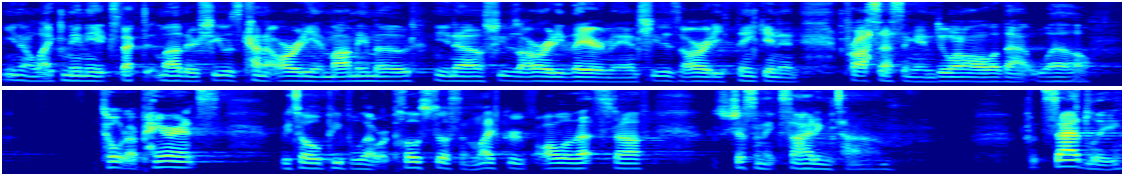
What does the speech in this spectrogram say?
you know, like many expectant mothers, she was kind of already in mommy mode, you know, she was already there, man. She was already thinking and processing and doing all of that well told our parents, we told people that were close to us in life group, all of that stuff. It's just an exciting time. But sadly,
